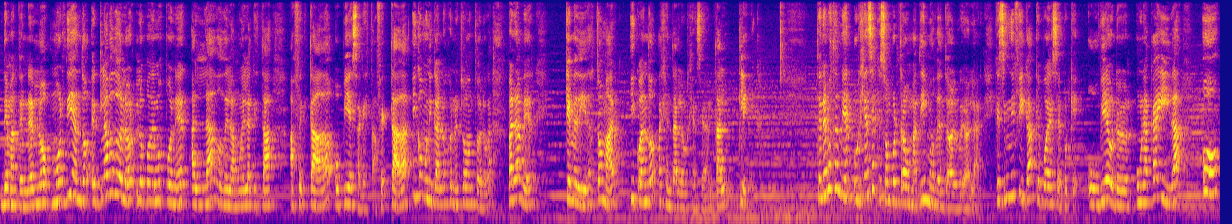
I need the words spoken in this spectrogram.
de mantenerlo mordiendo, el clavo de olor lo podemos poner al lado de la muela que está afectada o pieza que está afectada y comunicarnos con nuestra odontóloga para ver qué medidas tomar y cuándo agendar la urgencia dental clínica. Tenemos también urgencias que son por traumatismos dentro del alveolar, que significa que puede ser porque hubieron una caída o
